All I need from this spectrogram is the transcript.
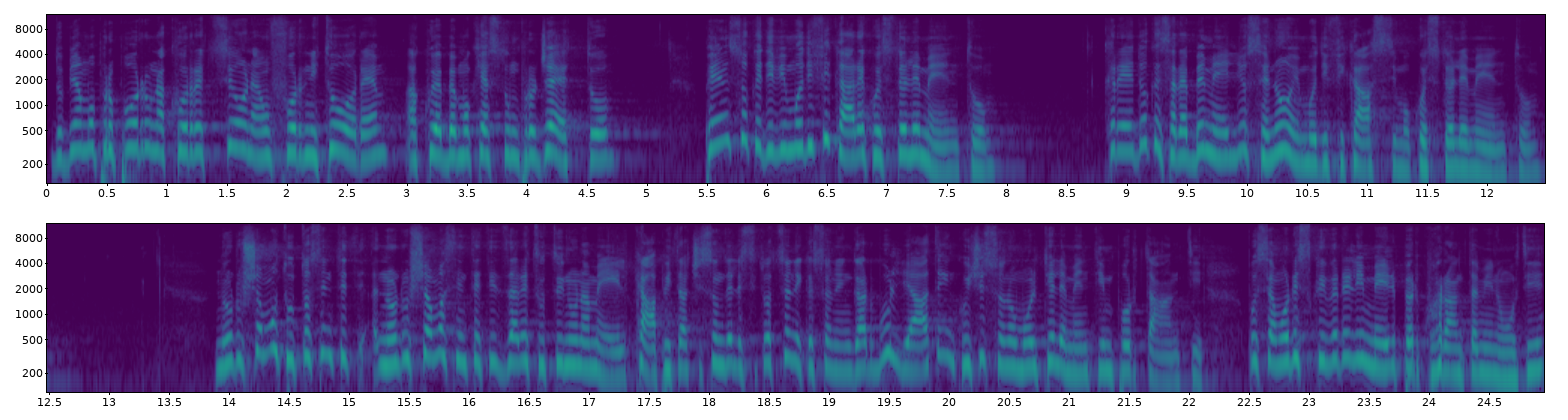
Dobbiamo proporre una correzione a un fornitore a cui abbiamo chiesto un progetto? Penso che devi modificare questo elemento. Credo che sarebbe meglio se noi modificassimo questo elemento. Non riusciamo, a non riusciamo, a sintetizzare tutto in una mail, capita, ci sono delle situazioni che sono ingarbugliate in cui ci sono molti elementi importanti. Possiamo riscrivere l'email per 40 minuti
